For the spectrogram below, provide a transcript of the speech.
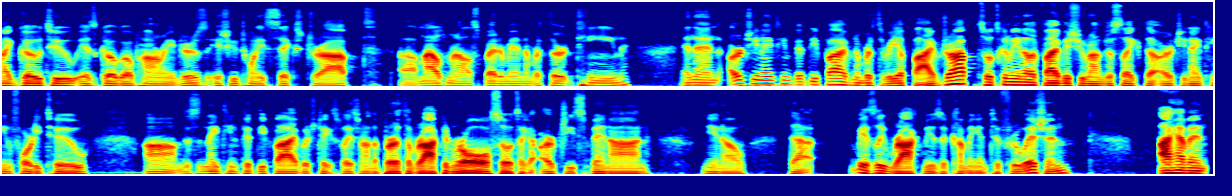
my go to is Go Go Power Rangers. Issue 26 dropped. Uh, Miles Morales Spider Man number 13 and then Archie 1955, number three of five drop. So it's going to be another five issue run, just like the Archie 1942. Um, this is 1955, which takes place around the birth of rock and roll. So it's like an Archie spin on, you know, that basically rock music coming into fruition. I haven't.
